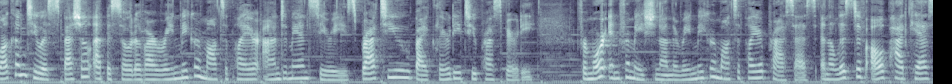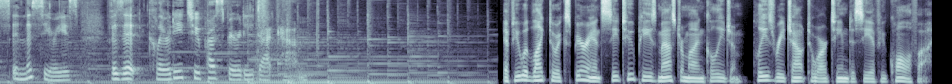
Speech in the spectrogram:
Welcome to a special episode of our Rainmaker Multiplier on Demand series brought to you by Clarity to Prosperity. For more information on the Rainmaker Multiplier process and a list of all podcasts in this series, visit claritytoprosperity.com. If you would like to experience C2P's Mastermind Collegium, please reach out to our team to see if you qualify.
